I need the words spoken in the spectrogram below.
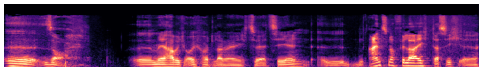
Äh, so. Äh, mehr habe ich euch heute leider nicht zu erzählen. Äh, eins noch vielleicht, dass ich äh,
